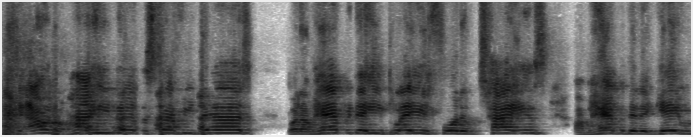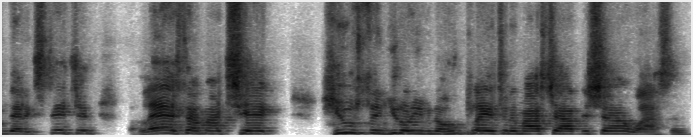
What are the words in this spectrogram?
I don't know how he does the stuff he does, but I'm happy that he plays for them Titans. I'm happy that they gave him that extension. The last time I checked, Houston, you don't even know who plays for them. I shout out Deshaun Watson.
